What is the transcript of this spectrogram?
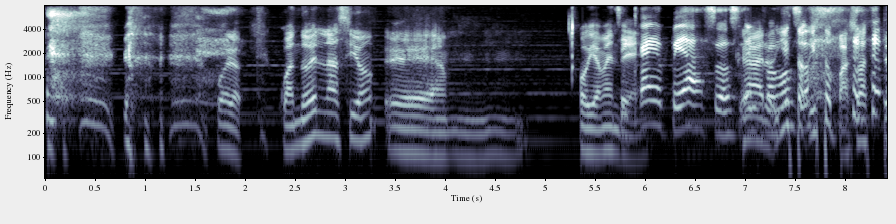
bueno, cuando él nació, eh, obviamente. Se cae a pedazos, Claro, el y esto, pasó hasta.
